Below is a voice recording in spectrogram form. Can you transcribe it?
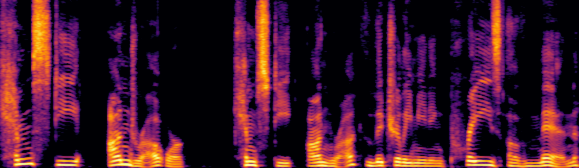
chemsti andra or chemsti anra, literally meaning praise of men,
